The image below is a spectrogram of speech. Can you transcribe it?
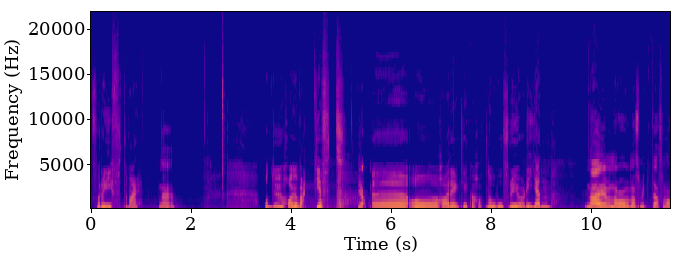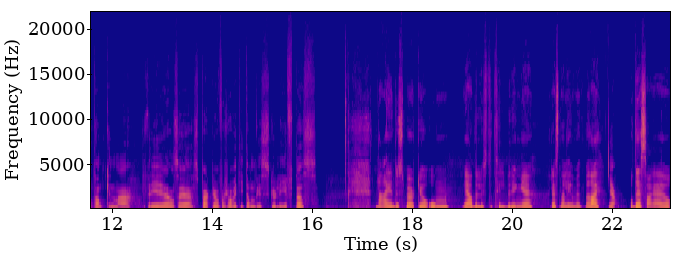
for å gifte meg. Nei. Og du har jo vært gift, Ja. eh, og har egentlig ikke hatt noe behov for å gjøre det igjen. Nei, men det var jo mest ikke det som var tanken med frieriet. Altså, jeg spurte jo for så vidt ikke om vi skulle giftes. Nei, du spurte jo om jeg hadde lyst til å tilbringe resten av livet mitt med deg. Ja. Og det sa jeg jo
